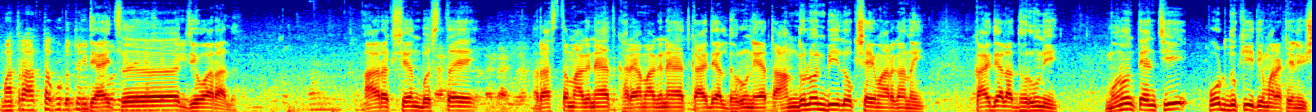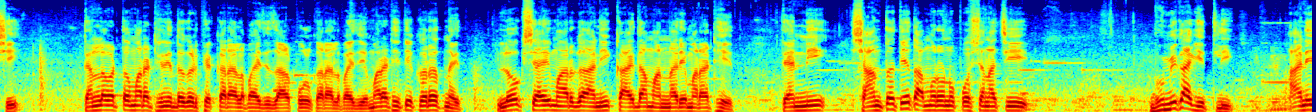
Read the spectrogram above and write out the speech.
मात्र आता कुठंतरी द्यायचं जीवार आलं. आरक्षण बसतंय रास्त मागण्यात खऱ्या मागण्यात कायद्याला धरून येत. आंदोलन बी लोकशाही मार्गाने कायद्याला धरून ये. म्हणून त्यांची पोटदुखी येते मराठ्यांविषयी. त्यांना वाटतं मराठीने दगडफेक करायला पाहिजे जाळपोळ करायला पाहिजे. मराठी ते करत नाहीत. लोकशाही मार्ग आणि कायदा मानणारे मराठी आहेत. त्यांनी शांततेत आमरण उपोषणाची भूमिका घेतली आणि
